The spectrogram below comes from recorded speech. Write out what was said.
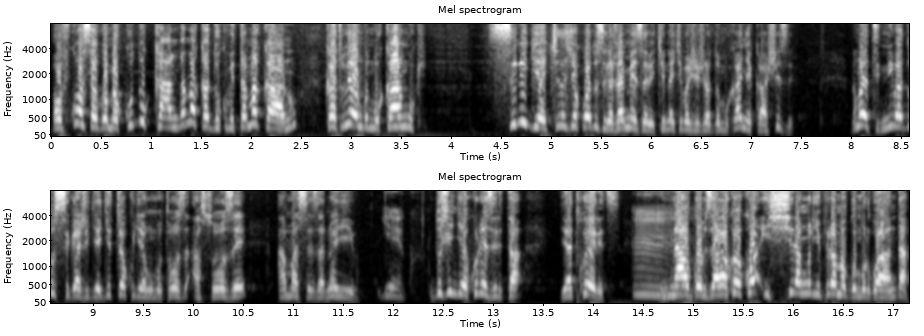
Of course agomba kudukangamo akadukubitamo akantu katubwira ngo mukanguke. Si n'igihe cyiza cyo kuba dusigaje amezi abiri kinakibajije ado mu kanya kashize? Ati niba dusigaje igihe gito kugira ngo umutoza asoze amasezerano yiwe. Yego. Dushingiye kuri rezilita yatweretse. Ntabwo byagakwiye ko ishyirahamwe ry'umupira w'amaguru mu rwanda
